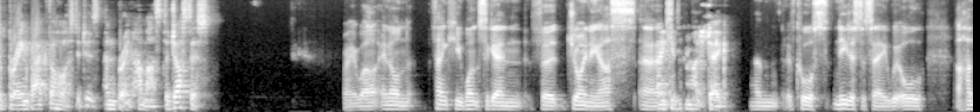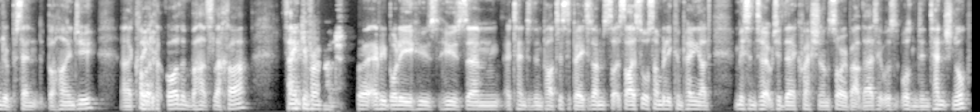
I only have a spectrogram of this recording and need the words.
to bring back the hostages and bring Hamas to justice. Right. well. Eylon, thank you once again for joining us. Uh, thank you very much, Jake. Um, of course, needless to say, we're all 100% behind you. Uh, Thank, you very much for everybody who's who's um, attended and participated. I'm so, I saw somebody complaining I'd misinterpreted their question. I'm sorry about that. It was wasn't intentional.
